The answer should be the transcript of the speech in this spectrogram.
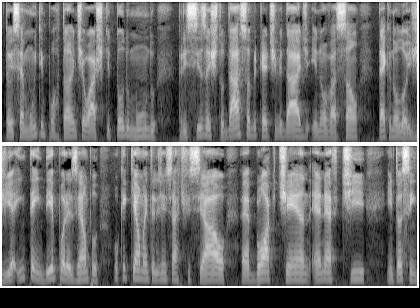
Então isso é muito importante. Eu acho que todo mundo precisa estudar sobre criatividade, inovação, tecnologia, entender, por exemplo, o que é uma inteligência artificial, é, blockchain, NFT. Então, assim,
